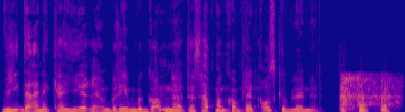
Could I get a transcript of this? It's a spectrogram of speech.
wie deine Karriere in Bremen begonnen hat. Das hat man komplett ausgeblendet.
